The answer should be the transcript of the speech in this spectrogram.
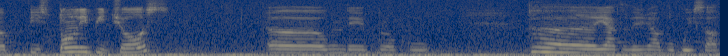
uh, piston lipicios, uh, unde e blocul? Uh, iată deja bubuisat.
